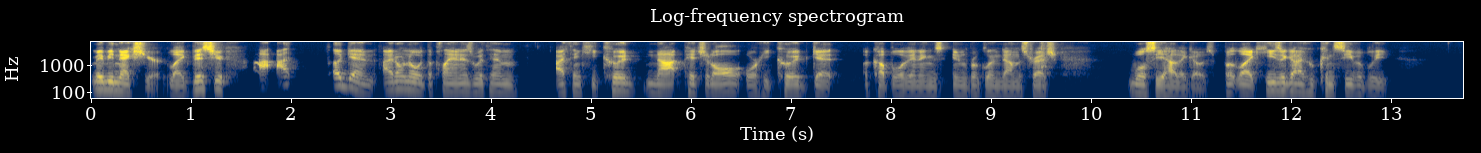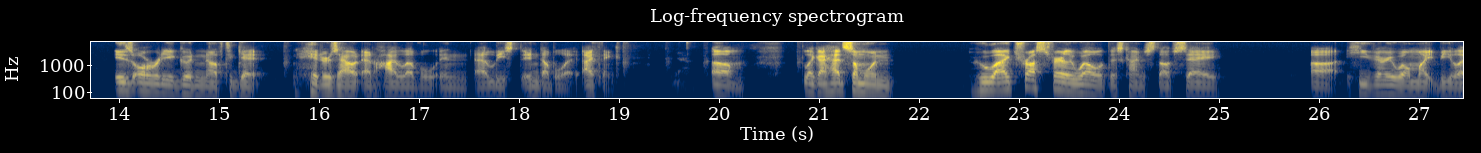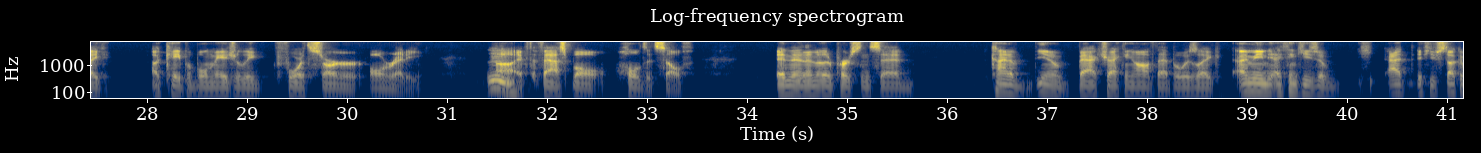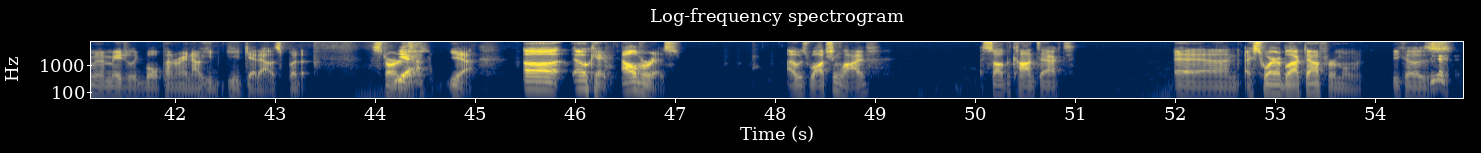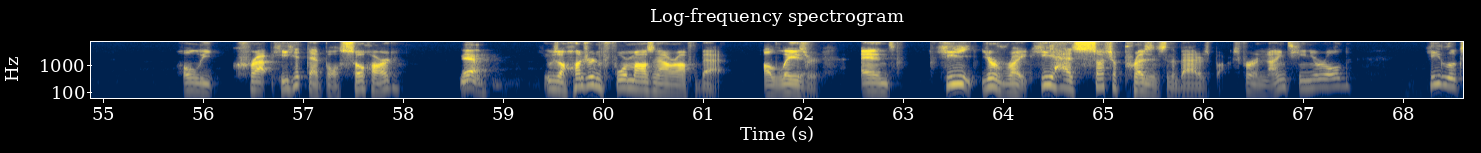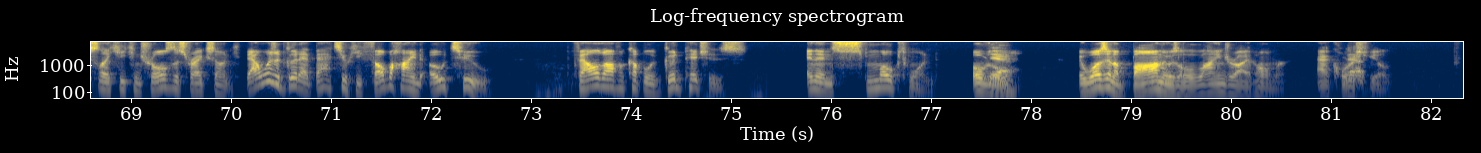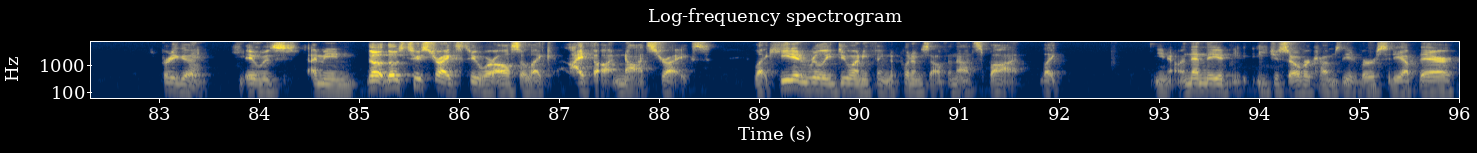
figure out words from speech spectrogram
maybe next year. Like this year, I, I, again, I don't know what the plan is with him. I think he could not pitch at all, or he could get a couple of innings in Brooklyn down the stretch. We'll see how that goes. But like he's a guy who conceivably is already good enough to get hitters out at a high level in at least in double A, I think. Um like I had someone who I trust fairly well with this kind of stuff say uh he very well might be like a capable major league fourth starter already. Mm. Uh, if the fastball holds itself. And then another person said kind of you know backtracking off that, but was like, I mean, I think he's a he, at, if you stuck him in a major league bullpen right now, he'd, he'd get outs. But starters, yeah, yeah. Uh, okay, Alvarez. I was watching live. I saw the contact, and I swear I blacked out for a moment because, yeah. Holy crap, he hit that ball so hard. Yeah, it was 104 miles an hour off the bat, a laser, and he you're right he has such a presence in the batter's box. For a 19 year old he looks like he controls the strike zone. That was a good at bat too. He fell behind 0-2 fouled off a couple of good pitches and then smoked one over yeah. the it wasn't a bomb it was a line drive homer at Coors yeah. Field. Pretty good. Man, it was i mean th- those two strikes too were also like i thought not strikes like he didn't really do anything to put himself in that spot like you know, and then the he just overcomes the adversity up there.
